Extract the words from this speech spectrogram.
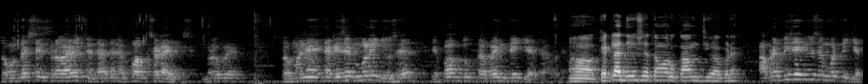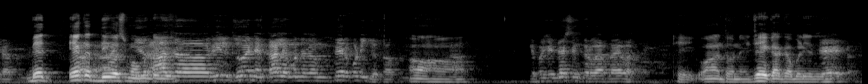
તો હું દર્શન કરવા આવીશ ને દાદાને પગ ચડાવીશ બરોબર? તો મને ત્યાં રિઝલ્ટ મળી ગયું છે. કે પગ દુખતા બંધ થઈ ગયા છે આપણે. હા કેટલા દિવસે તમારું કામ થયું આપણે? આપણે બીજા દિવસે મટી ગયા હતા બે એક જ દિવસમાં મળી આજ રીલ જોઈને કાલે મને ફેર પડી ગયો હતો હા હા કે પછી દર્શન કરવા આપણે આવ્યા હતા. ઠીક વાંધો નહીં. જય કાકા બળિયા. જય કાકા.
